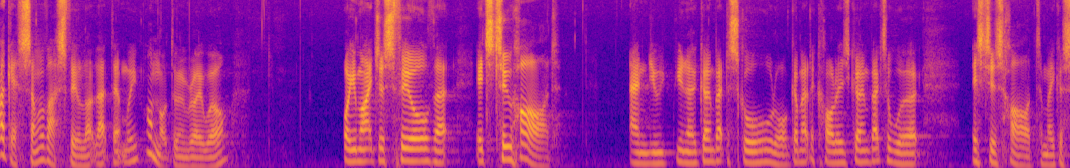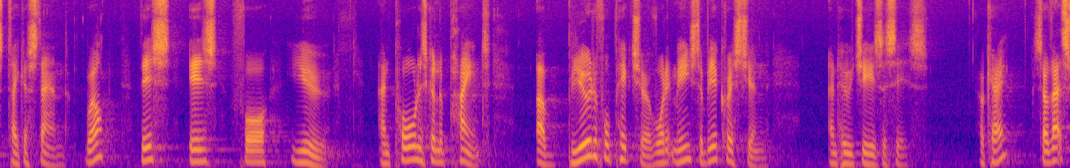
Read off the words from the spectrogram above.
I guess some of us feel like that, don't we? I'm not doing very well. Or you might just feel that it's too hard. And you, you know, going back to school or going back to college, going back to work, it's just hard to make us take a stand. Well, this is for you. And Paul is going to paint a beautiful picture of what it means to be a Christian and who Jesus is. Okay? So that's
